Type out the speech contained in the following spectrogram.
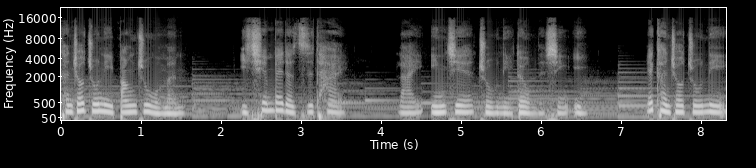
恳求主你帮助我们，以谦卑的姿态来迎接主你对我们的心意，也恳求主你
